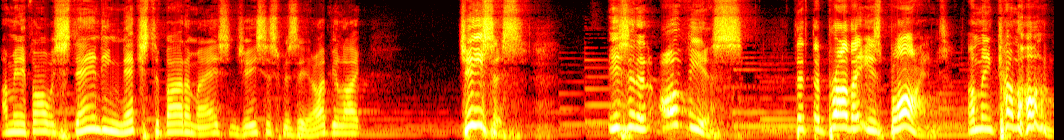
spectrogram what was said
I mean, if I was standing next to Bartimaeus and Jesus was there, I'd be like, Jesus, isn't it obvious that the brother is blind? I mean, come on.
